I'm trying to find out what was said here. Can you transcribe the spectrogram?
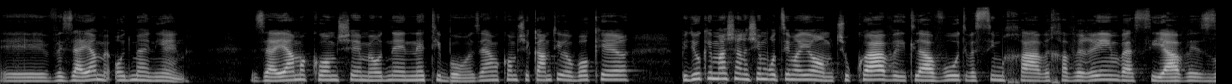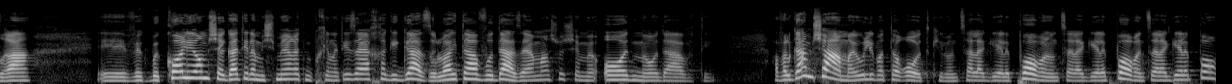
אה, וזה היה מאוד מעניין. זה היה מקום שמאוד נהניתי בו. זה היה מקום שקמתי בבוקר בדיוק עם מה שאנשים רוצים היום, תשוקה והתלהבות ושמחה וחברים ועשייה ועזרה. אה, ובכל יום שהגעתי למשמרת, מבחינתי זה היה חגיגה, זו לא הייתה עבודה, זה היה משהו שמאוד מאוד אהבתי. אבל גם שם היו לי מטרות, כאילו, אני רוצה להגיע לפה, ואני רוצה להגיע לפה, ואני רוצה להגיע לפה,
